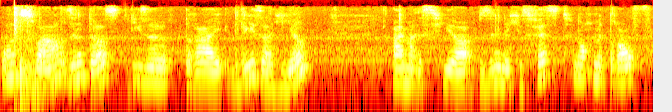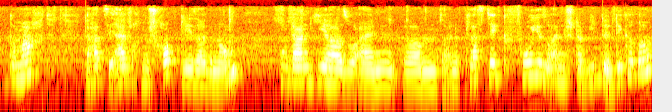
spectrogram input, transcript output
Und zwar sind das diese drei Gläser hier. Einmal ist hier besinnliches Fest noch mit drauf gemacht. Da hat sie einfach nur Schraubgläser genommen und dann hier so, ein, ähm, so eine Plastikfolie, so eine stabile, dickere.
